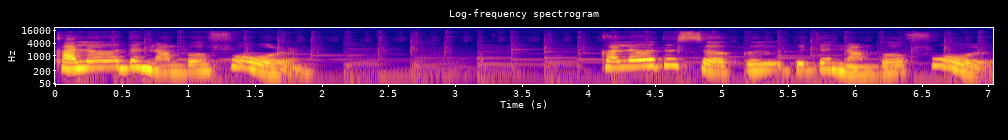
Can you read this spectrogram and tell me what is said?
Color the number 4. Color the circle with the number 4.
